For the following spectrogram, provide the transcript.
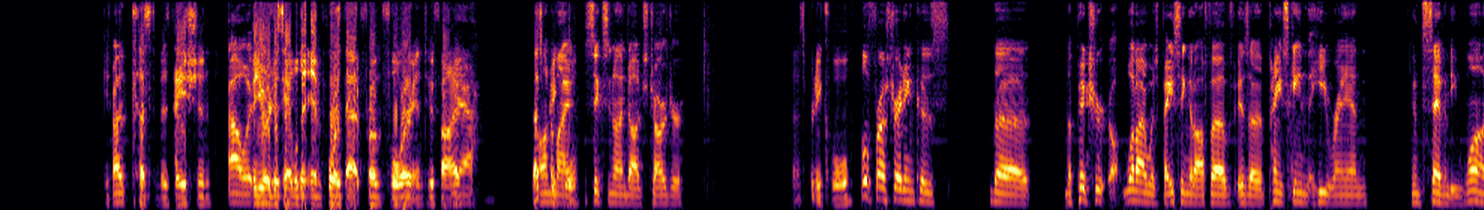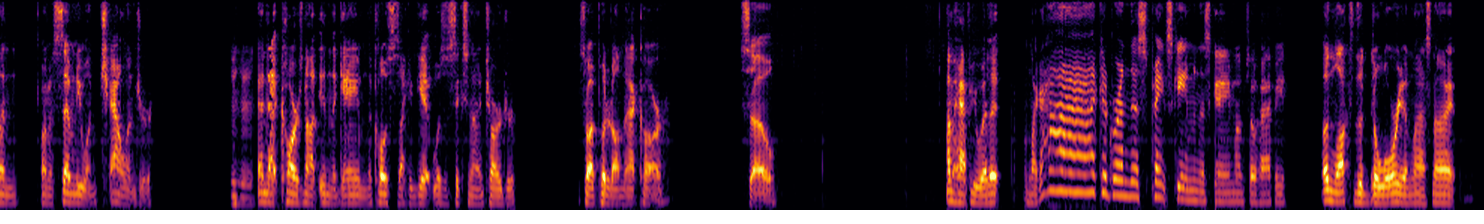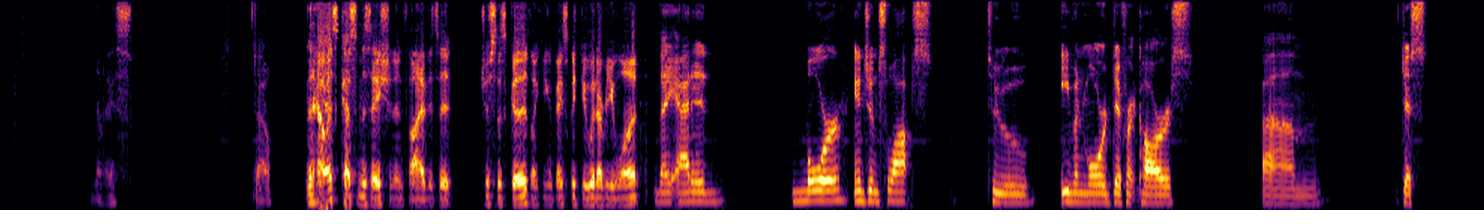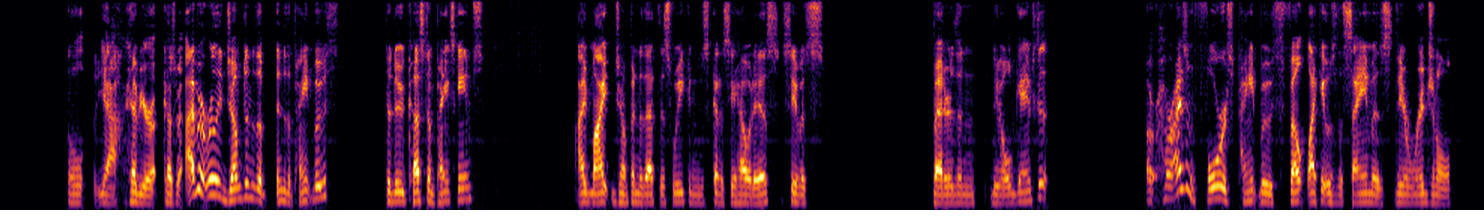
Uh, customization. Oh, it, you were just able to import that from four into five. yeah, That's onto my cool. '69 Dodge Charger. That's pretty cool. a little frustrating because the the picture what I was basing it off of is a paint scheme that he ran in 71 on a 71 Challenger hmm and that car's not in the game the closest I could get was a 69 Charger so I put it on that car so I'm happy with it I'm like ah I could run this paint scheme in this game I'm so happy unlocked the DeLorean last night Nice. so And how is customization in five? Is it just as good? Like you can basically do whatever you want. they added more engine swaps to even more different cars. Um, just yeah, heavier custom. I haven't really jumped into the into the paint booth to do custom paint schemes. I might jump into that this week and just kind of see how it is, see if it's better than the old games. 'Cause uh, Horizon 4's paint booth felt like it was the same as the original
